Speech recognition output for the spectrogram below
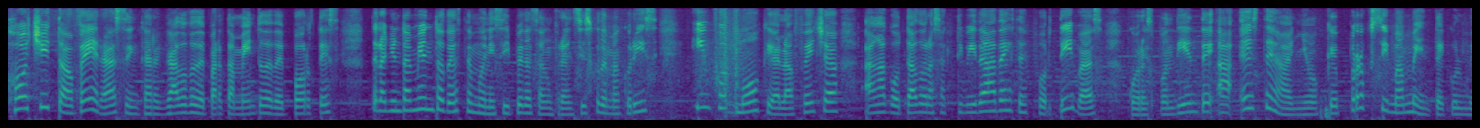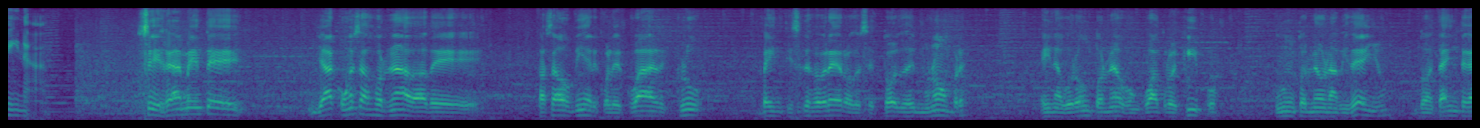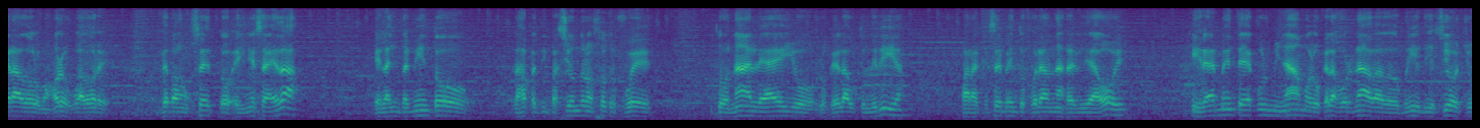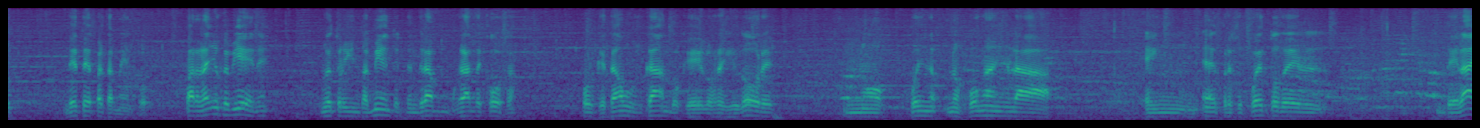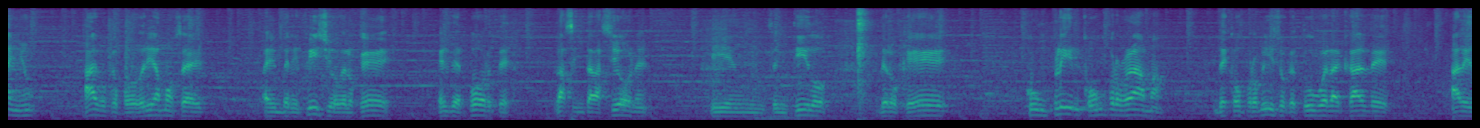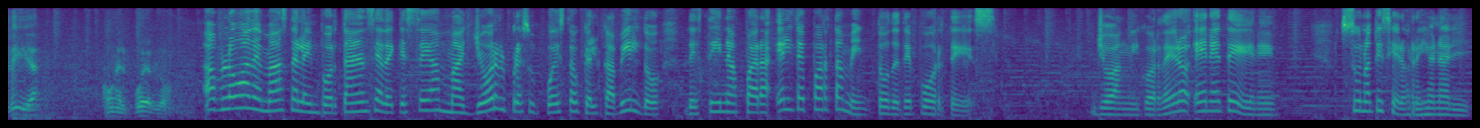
Jochi Taveras, encargado del Departamento de Deportes del Ayuntamiento de este municipio de San Francisco de Macorís, informó que a la fecha han agotado las actividades deportivas correspondientes a este año que próximamente culmina. Sí, realmente ya con esa jornada de pasado miércoles, el cual el club 27 de febrero del sector del mismo nombre inauguró un torneo con cuatro equipos, un torneo navideño, donde están integrados los mejores jugadores de baloncesto en esa edad. El ayuntamiento, la participación de nosotros fue donarle a ellos lo que es la hotelería para que ese evento fuera una realidad hoy. Y realmente ya culminamos lo que es la jornada de 2018 de este departamento. Para el año que viene, nuestro ayuntamiento tendrá grandes cosas porque estamos buscando que los regidores nos, nos pongan la, en el presupuesto del, del año, algo que podríamos hacer en beneficio de lo que es el deporte, las instalaciones y en sentido de lo que es cumplir con un programa de compromiso que tuvo el alcalde Aledía con el pueblo. Habló además de la importancia de que sea mayor el presupuesto que el Cabildo destina para el Departamento de Deportes. Joanny Cordero, NTN, su noticiero regional.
